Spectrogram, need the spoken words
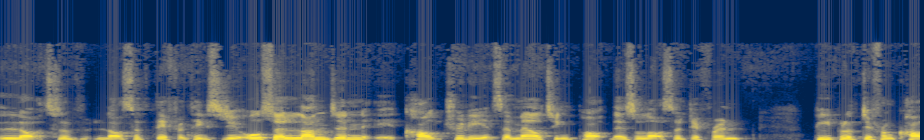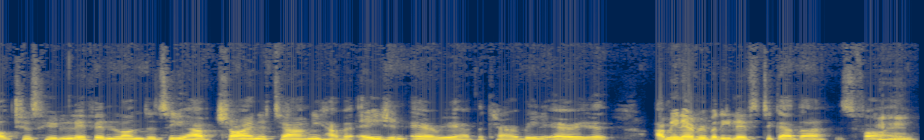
lots of lots of different things to do. Also, London it, culturally, it's a melting pot. There's lots of different people of different cultures who live in London. So you have Chinatown, you have an Asian area, you have the Caribbean area. I mean, everybody lives together. It's fine.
